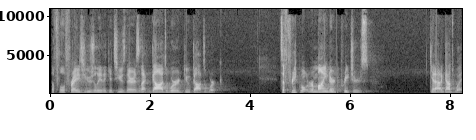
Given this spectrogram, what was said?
The full phrase usually that gets used there is let God's word do God's work. It's a frequent reminder to preachers get out of God's way.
